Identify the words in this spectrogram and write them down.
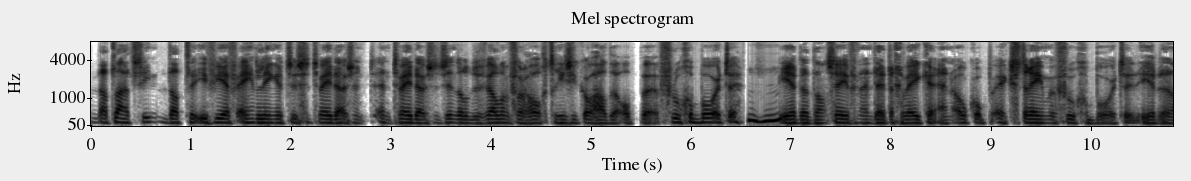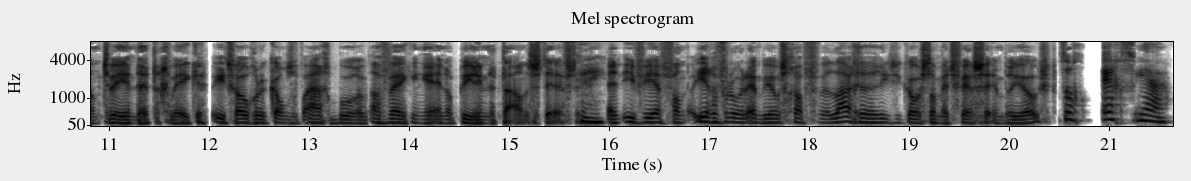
dat laat zien dat de IVF-eenlingen tussen 2000 en 2020 dus wel een verhoogd risico hadden op eh, vroeggeboorte. Mhm. Eerder dan 37 weken en ook op extreme vroeggeboorte, eerder dan 32 weken. Iets hogere kans op aangeboren afwijkingen en op perinatale sterfte. En IVF van ingevroren embryo's gaf eh, lagere risico's dan met verse embryo's. Toch echt, ja,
